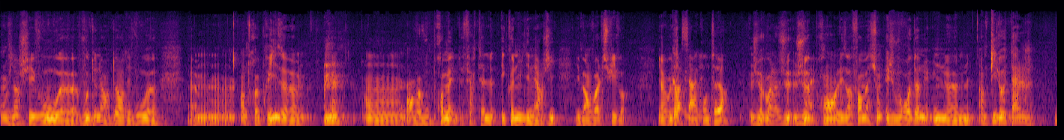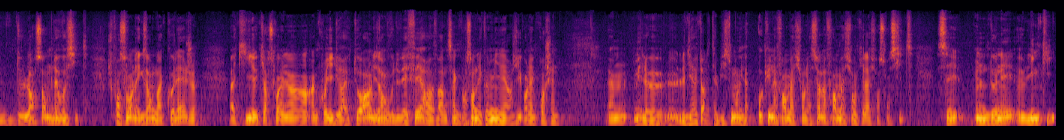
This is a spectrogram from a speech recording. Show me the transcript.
on vient chez vous, vous donneurs d'ordre et vous entreprise, on, va vous promettre de faire telle économie d'énergie, et eh ben on va le suivre. Grâce à un compteur. Je, voilà, je, prends les informations et je vous redonne une, un pilotage de l'ensemble de vos sites. Je prends souvent l'exemple d'un collège à qui, qui reçoit un, courrier du rectorat en disant que vous devez faire 25% d'économie d'énergie pour l'année prochaine. Euh, mais le, directeur d'établissement, il n'a aucune information. La seule information qu'il a sur son site, c'est une donnée euh, Linky,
